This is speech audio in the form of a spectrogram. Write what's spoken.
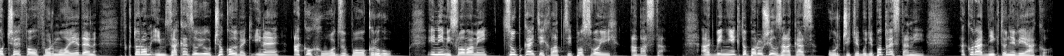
od šéfov Formule 1, v ktorom im zakazujú čokoľvek iné ako chôdzu po okruhu. Inými slovami, cúpkajte chlapci po svojich a basta. Ak by niekto porušil zákaz, určite bude potrestaný. Akurát nikto nevie ako.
